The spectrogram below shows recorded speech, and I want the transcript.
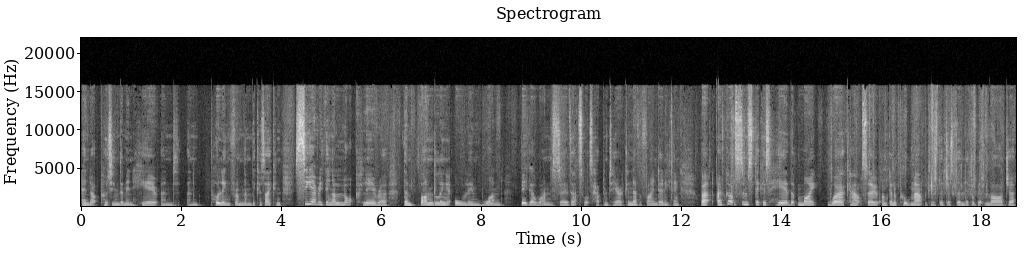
end up putting them in here and, and pulling from them because I can see everything a lot clearer than bundling it all in one bigger one. So that's what's happened here. I can never find anything. But I've got some stickers here that might work out. So I'm going to pull them out because they're just a little bit larger.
